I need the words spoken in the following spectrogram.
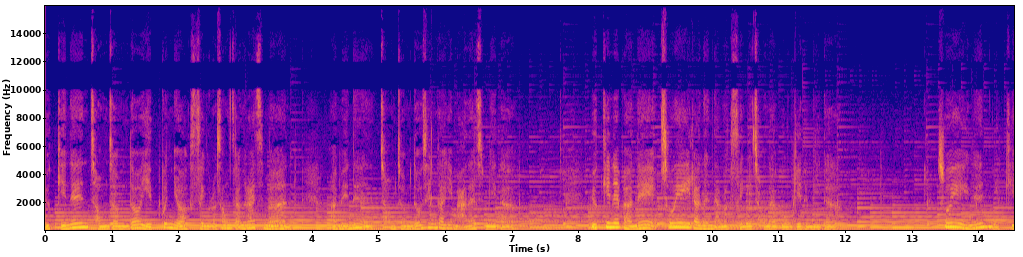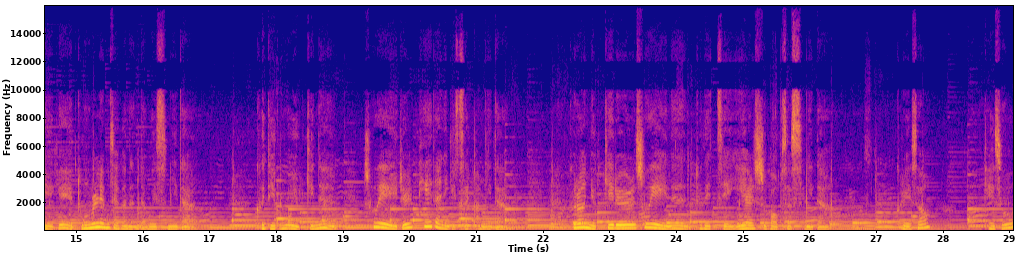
유키는 점점 더 예쁜 여학생으로 성장을 하지만 아메는 점점 더 생각이 많아집니다. 유키네 반에 소혜이라는 남학생이 전화가 오게 됩니다. 소혜이는 유키에게 동물 냄새가 난다고 했습니다. 그 뒤로 유키는 소혜이를 피해 다니기 시작합니다. 그런 유키를 소혜이는 도대체 이해할 수가 없었습니다. 그래서 계속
